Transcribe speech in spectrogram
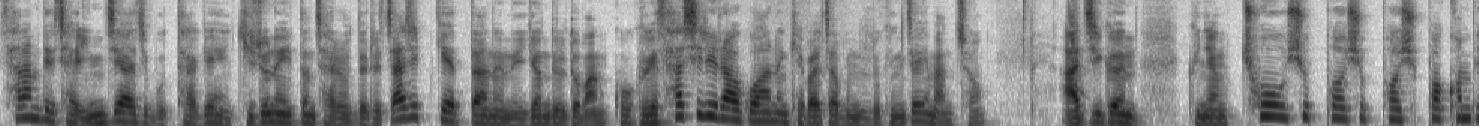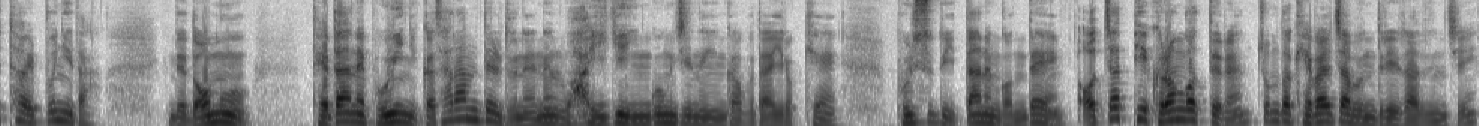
사람들이 잘 인지하지 못하게 기존에 있던 자료들을 짜집게 했다는 의견들도 많고 그게 사실이라고 하는 개발자분들도 굉장히 많죠. 아직은 그냥 초 슈퍼 슈퍼 슈퍼 컴퓨터일 뿐이다. 근데 너무 대단해 보이니까 사람들 눈에는 와 이게 인공지능인가 보다 이렇게 볼 수도 있다는 건데 어차피 그런 것들은 좀 더 개발자분들이라든지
